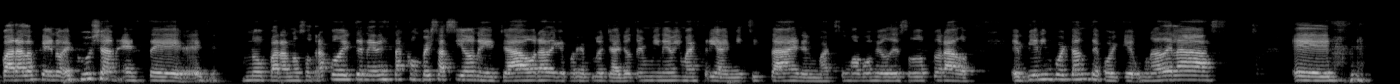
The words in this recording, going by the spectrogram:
para los que nos escuchan, este, no, para nosotras poder tener estas conversaciones, ya ahora de que, por ejemplo, ya yo terminé mi maestría y Mitzi está en el máximo apogeo de su doctorado, es bien importante porque una de las eh,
